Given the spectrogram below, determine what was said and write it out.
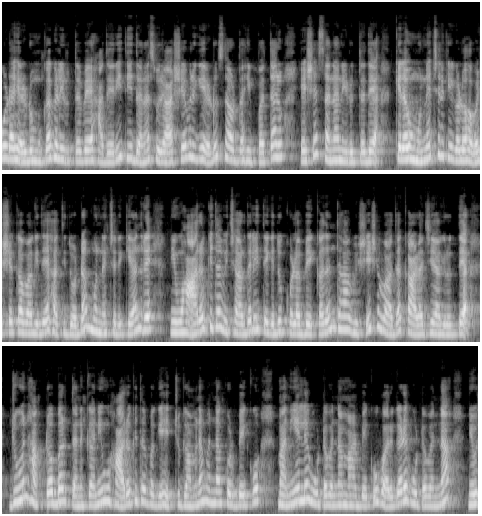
ಕೂಡ ಎರಡು ಮುಖಗಳಿರುತ್ತವೆ. ಅದೇ ರೀತಿ ಧನಸು ರಾಶಿಯವರಿಗೆ ಎರಡು ಸಾವಿರದ ಇಪ್ಪತ್ತಾರು ಯಶಸ್ಸನ್ನು ನೀಡುತ್ತದೆ. ಕೆಲವು ಮುನ್ನೆಚ್ಚರಿಕೆಗಳು ಅವಶ್ಯಕವಾಗಿದೆ. ಅತಿ ದೊಡ್ಡ ಮುನ್ನೆಚ್ಚರಿಕೆ ಅಂದರೆ ನೀವು ಆರೋಗ್ಯದ ವಿಚಾರದಲ್ಲಿ ತೆಗೆದುಕೊಳ್ಳಬೇಕಾದಂತಹ ವಿಶೇಷವಾದ ಕಾಳಜಿಯಾಗಿರುತ್ತೆ ಜೂನ್, ಅಕ್ಟೋಬರ್ ತನಕ ನೀವು ಆರೋಗ್ಯದ ಬಗ್ಗೆ ಹೆಚ್ಚು ಗಮನವನ್ನು ಕೊಡಬೇಕು. ಮನೆಯಲ್ಲೇ ಊಟವನ್ನು ಮಾಡಬೇಕು. ಹೊರಗಡೆ ಊಟವನ್ನು ನೀವು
